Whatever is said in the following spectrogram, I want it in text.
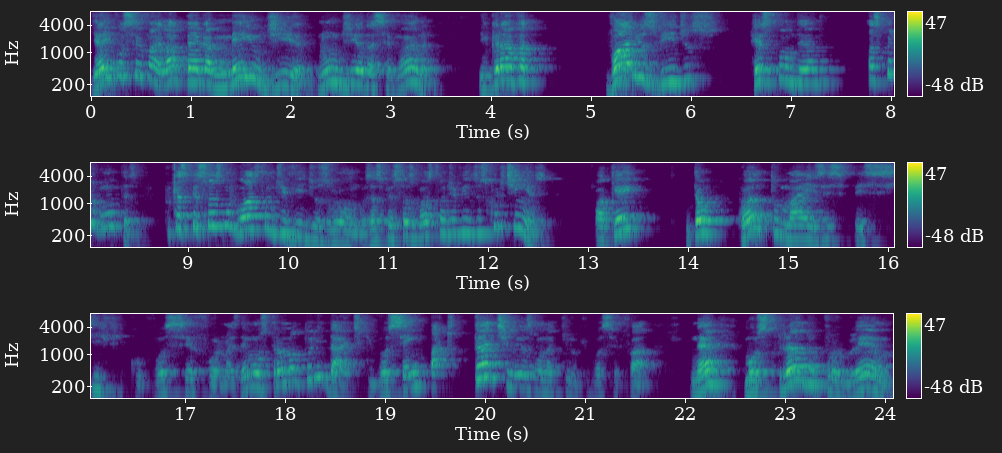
E aí você vai lá, pega meio dia, num dia da semana, e grava vários vídeos respondendo as perguntas. Porque as pessoas não gostam de vídeos longos, as pessoas gostam de vídeos curtinhos. Ok? Então, quanto mais específico você for, mas demonstrando autoridade, que você é impactante mesmo naquilo que você fala, né? Mostrando o problema,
